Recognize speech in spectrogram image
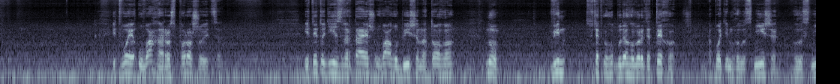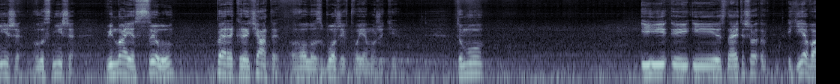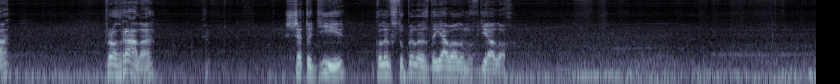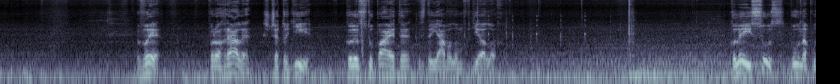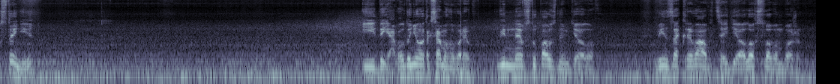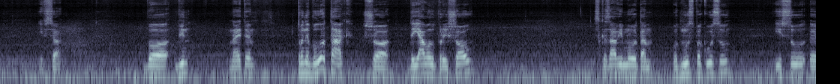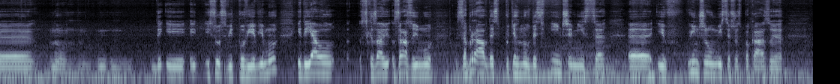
І твоя увага розпорошується. І ти тоді звертаєш увагу більше на того. Ну, він спочатку буде говорити тихо, а потім голосніше, голосніше, голосніше. Він має силу перекричати голос Божий в твоєму житті. Тому. І, і, і знаєте що? Єва програла ще тоді, коли вступила з дияволом в діалог. Ви програли ще тоді, коли вступаєте з дияволом в діалог. Коли Ісус був на пустині, і диявол до нього так само говорив. Він не вступав з ним в діалог. Він закривав цей діалог Словом Божим. І все. Бо він, знаєте, то не було так, що диявол прийшов, сказав йому там одну спокусу, Ісу, е, ну, і, і, Ісус відповів йому, і диявол сказав зразу йому, забрав десь, потягнув десь в інше місце, е, і в іншому місці щось показує.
